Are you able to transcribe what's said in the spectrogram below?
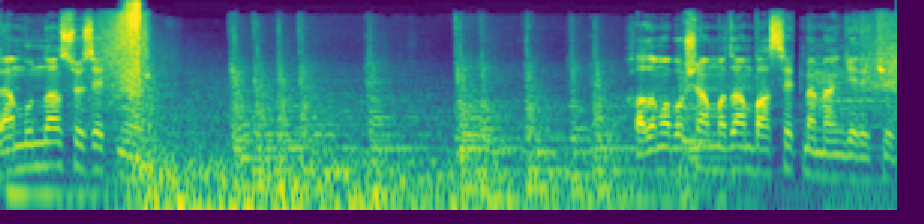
Ben bundan söz etmiyorum. Halama boşanmadan bahsetmemen gerekirdi.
